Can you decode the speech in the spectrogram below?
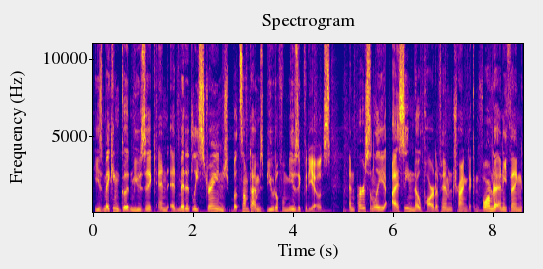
he's making good music and admittedly strange, but sometimes beautiful music videos. And personally, I see no part of him trying to conform to anything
